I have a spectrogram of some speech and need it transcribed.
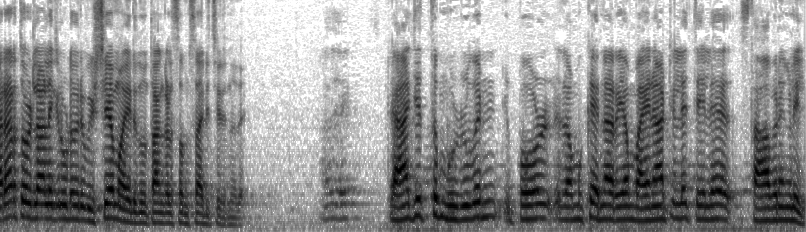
കരാർ തൊഴിലാളികളുടെ ഒരു വിഷയമായിരുന്നു താങ്കൾ സംസാരിച്ചിരുന്നത്. രാജ്യത്ത് മുഴുവൻ ഇപ്പോൾ നമുക്ക് തന്നെ അറിയാം വയനാട്ടിലെ ചില സ്ഥാപനങ്ങളിൽ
